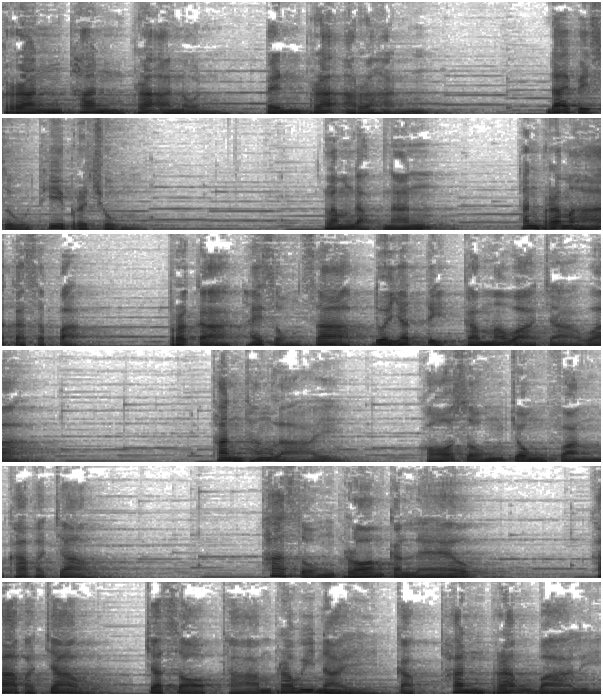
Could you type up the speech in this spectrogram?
ครั้นท่านพระอานนท์เป็นพระอรหันต์ได้ไปสู่ที่ประชุม ลำดับนั้น ท่านพระมหากัสสปะ ประกาศให้สงทราบด้วยยติกรรมวาจาว่า ท่านทั้งหลาย ขอสงจงฟังข้าพเจ้า ถ้าสงพร้อมกันแล้ว ข้าพเจ้าจะสอบถามพระวินัยกับท่านพระอุบาลี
